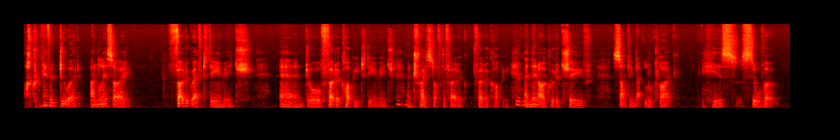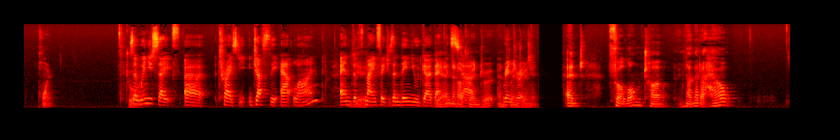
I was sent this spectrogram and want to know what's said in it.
I could never do it unless I photographed the image and or photocopied the image and traced off the photo photocopy and then I could achieve something that looked like his silver point So when you say uh, traced, just the outline and the Yeah. main features, and then you would go back yeah, and, and, then start. I'd render it and render rendering it. it. And for a long time, no matter how,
